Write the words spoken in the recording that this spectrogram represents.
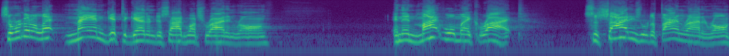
so we're going to let man get together and decide what's right and wrong, and then might will make right, societies will define right and wrong.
